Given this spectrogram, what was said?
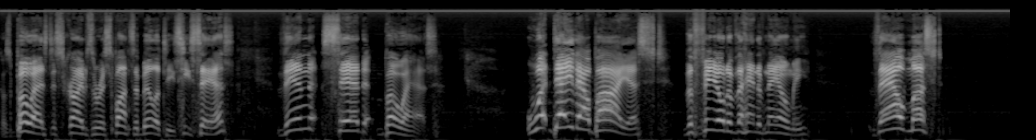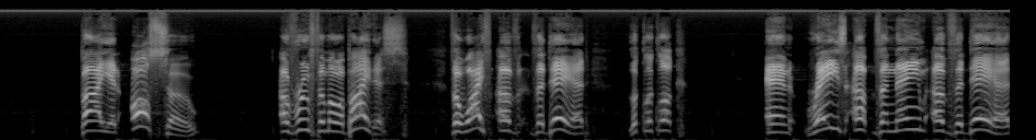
Because Boaz describes the responsibilities. He says, Then said Boaz, What day thou buyest the field of the hand of Naomi, thou must buy it also of Ruth the Moabitess, the wife of the dead. Look, look, look. And raise up the name of the dead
